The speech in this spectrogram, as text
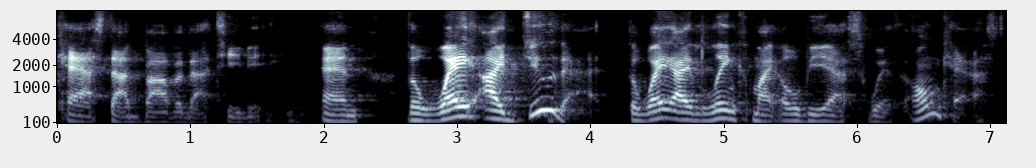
cast.bava.tv. And the way I do that, the way I link my OBS with Owncast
